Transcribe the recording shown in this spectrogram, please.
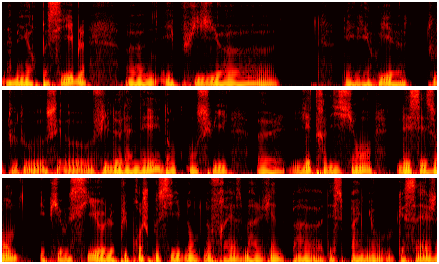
la meilleure possible. Et puis, les, les- oui, tout, tout au, fil de l'année, donc on suit euh, les traditions, les saisons et puis aussi euh, le plus proche possible. Donc nos fraises, ben, elles viennent pas euh, d'Espagne ou que sais-je.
